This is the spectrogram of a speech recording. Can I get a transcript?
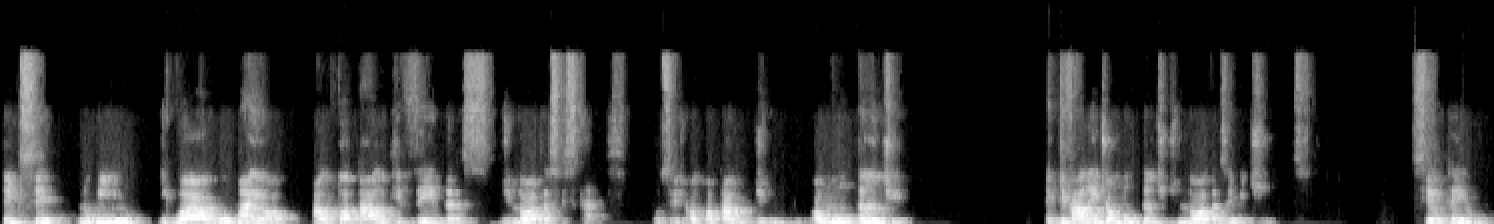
tem que ser, no mínimo, igual ou maior ao total de vendas de notas fiscais. Ou seja, ao total de, ao montante equivalente ao montante de notas emitidas. Se eu tenho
